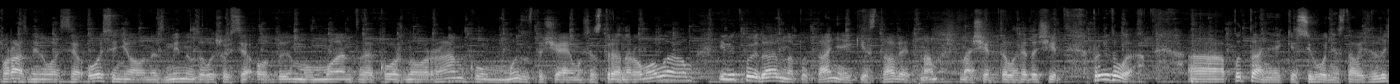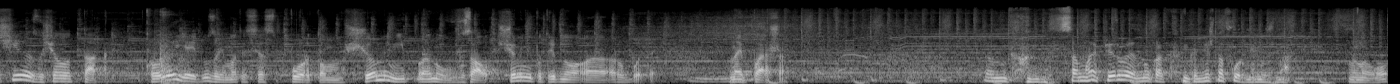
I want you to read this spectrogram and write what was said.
пора змінилася осінню, але незмінним залишився один момент кожного ранку. Ми зустрічаємося з тренером Олегом і відповідаємо на питання, які ставлять нам наші телеглядачі. Привіт, Олег. Питання, яке сьогодні ставлять глядачі, звучало так. Коли я йду займатися спортом, що мені е, ну в зал, що мені потрібно е, робити? Найперше, Эм, Самое первое, ну как, конечно, форма нужна. ну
